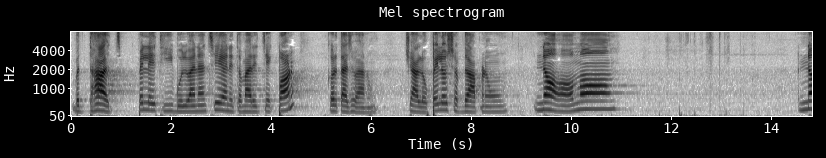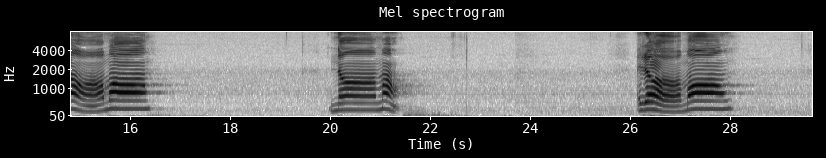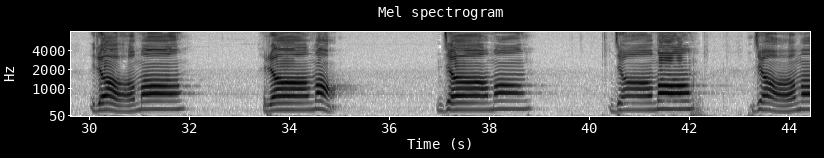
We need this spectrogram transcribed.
બધા જ પહેલેથી બોલવાના છે અને તમારે ચેક પણ કરતા જવાનું. ચાલો, પહેલો શબ્દ આપણો. નમ. નમ. નમ. રમ. રમો. રમો. જમો. જમો. જમો.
